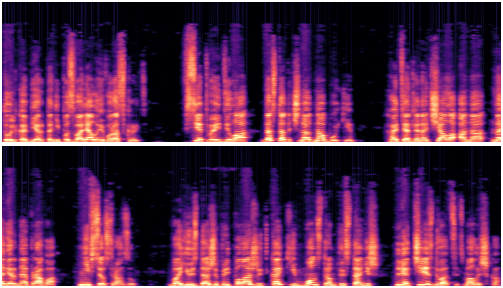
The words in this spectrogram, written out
«Только Берта не позволяла его раскрыть. Все твои дела достаточно однобоки, хотя для начала она, наверное, права, не все сразу. Боюсь даже предположить, каким монстром ты станешь лет через двадцать, малышка».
